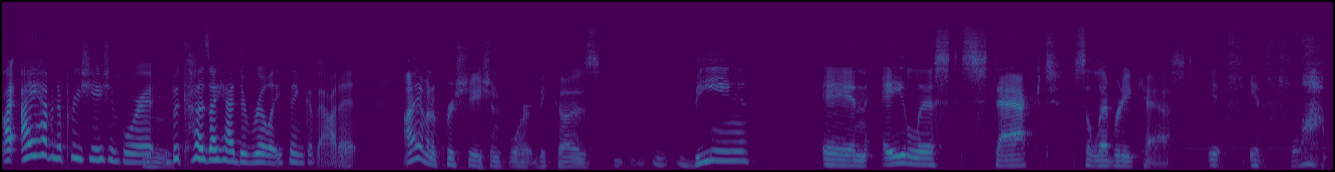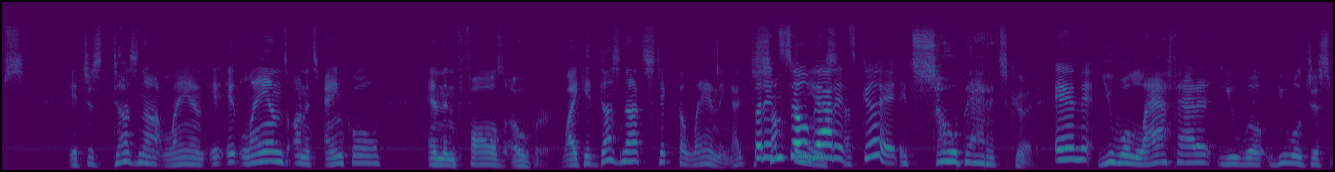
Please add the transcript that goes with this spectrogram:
I, I have an appreciation for it Mhm. because i had to really think about it. I have an appreciation for it because being an A-list stacked celebrity cast, it it flops. It just does not land. It, it lands on its ankle and then falls over. Like it does not stick the landing. I, but it's so bad is- it's good It's so bad it's good. and You will laugh at it. You will you will just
